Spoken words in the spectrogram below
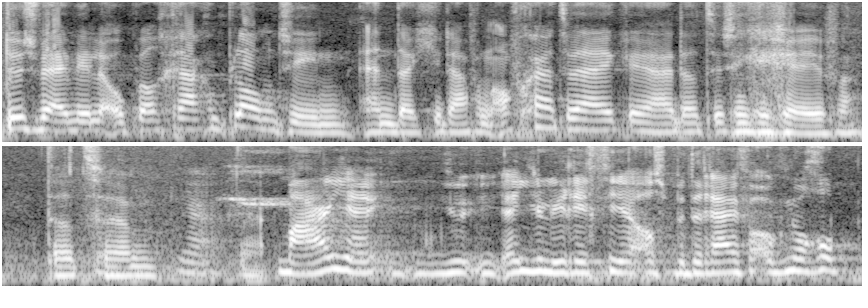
Dus wij willen ook wel graag een plan zien. En dat je daarvan af gaat wijken, ja, dat is een gegeven. Dat, ehm, Ja. Maar jij- j- jullie richten je als bedrijven ook nog op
